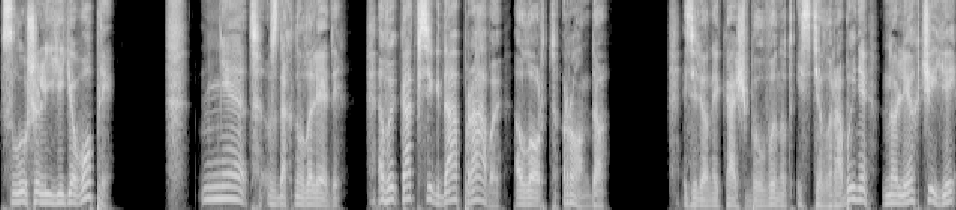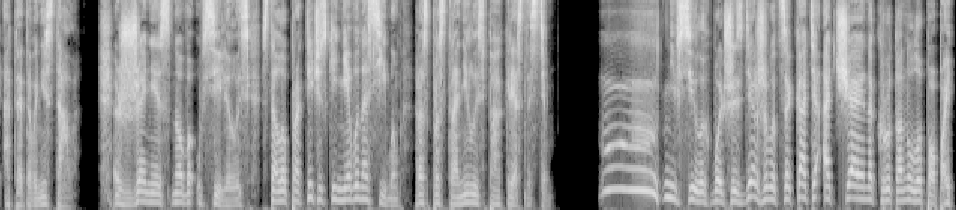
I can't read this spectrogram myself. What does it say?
слушали ее вопли?» «Нет», — вздохнула леди, — «вы, как всегда, правы, лорд Рондо». Зеленый кащ был вынут из тела рабыни, но легче ей от этого не стало. Жжение снова усилилось, стало практически невыносимым, распространилось по окрестностям. «М-м-м!» Не в силах больше сдерживаться, Катя отчаянно крутанула попой.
